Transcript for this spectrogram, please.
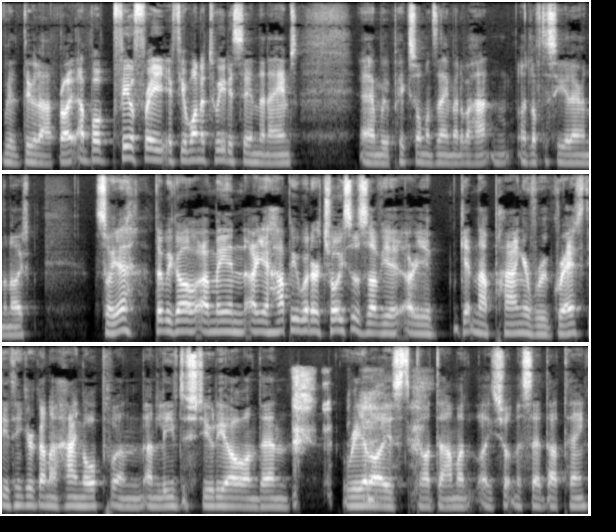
we'll do that, right? Uh, But feel free if you want to tweet us in the names, and we'll pick someone's name out of a hat, and I'd love to see you there in the night. So yeah, there we go. I mean, are you happy with our choices? Have you are you getting that pang of regret? Do you think you're gonna hang up and, and leave the studio and then realize, God damn it, I shouldn't have said that thing?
